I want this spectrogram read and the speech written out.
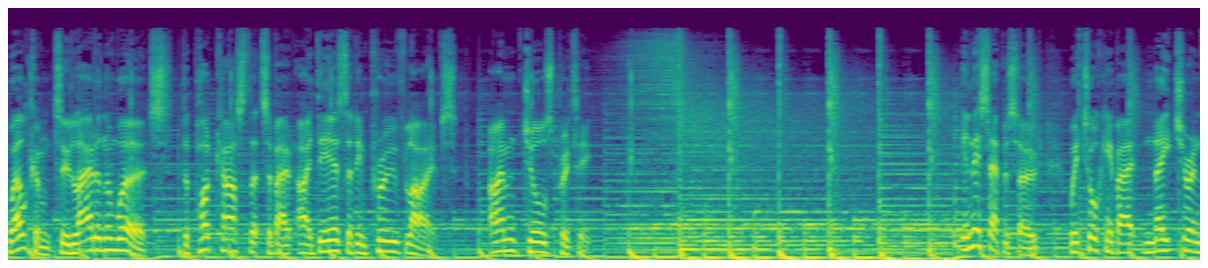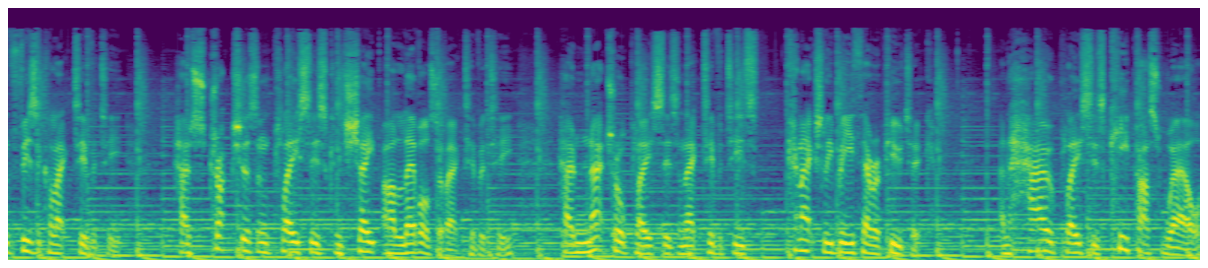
Welcome to Louder Than Words, the podcast that's about ideas that improve lives. I'm Jules Pretty. In this episode, we're talking about nature and physical activity, how structures and places can shape our levels of activity, how natural places and activities can actually be therapeutic, and how places keep us well,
